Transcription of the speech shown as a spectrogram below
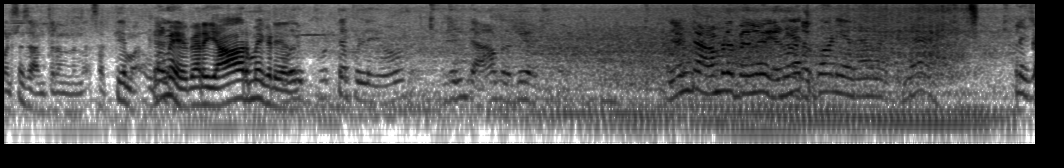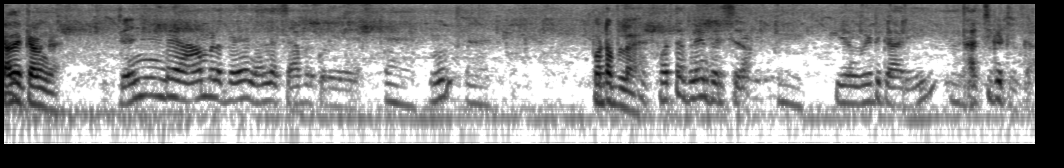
மனுஷன் சாமித்திரன் தான். சத்தியமாக உண்மை வேறு யாருமே கிடையாது. புட்ட பிள்ளையும் ரெண்டு ஆம்பளை பேர் ரெண்டு ஆம்பளை பேரும் என்னோட கதை கேளுங்க ரெண்டு ஆம்பளை பேர் நல்லா சாப்பிடக்கூடியவங்க ம்? பொட்டப்பிள்ள பொட்டை பிள்ளையும் பெருசு தான் என் வீட்டுக்காரி தச்சுக்கிட்டு இருக்கா.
